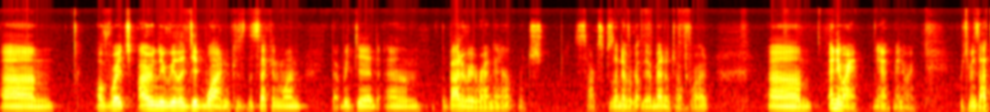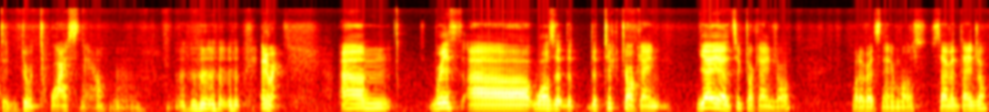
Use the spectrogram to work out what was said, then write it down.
um, of which I only really did one because the second one that we did, um, the battery ran out, which sucks because I never got the Ometator for it. Um, anyway, yeah, anyway, which means I have to do it twice now. Mm. anyway, um, with uh, was it the the TikTok angel? Yeah, yeah, the TikTok angel, whatever its name was, seventh angel.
